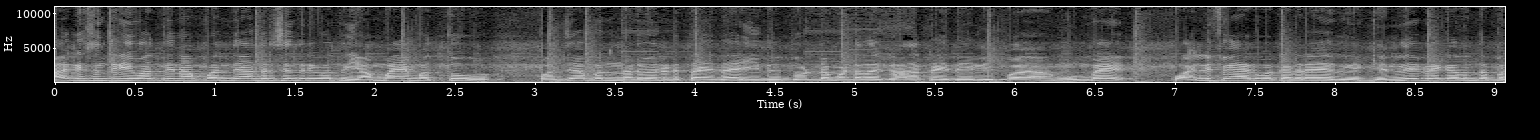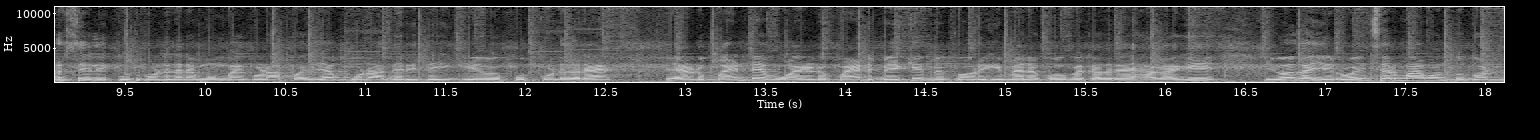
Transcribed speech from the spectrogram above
ಹಾಗೆ ಸ್ನೇಹಿತರೆ, ಇವತ್ತಿನ ಪಂದ್ಯ ಅಂದರೆ ಸ್ನೇಹಿತರೆ, ಇವತ್ತು ಎಂ ಐ ಮತ್ತು ಪಂಜಾಬ್ ನಡುವೆ ನಡೀತಾ ಇದೆ. ಇದು ದೊಡ್ಡ ಮಟ್ಟದ ಕಾದಾಟ ಇದೆ. ಇಲ್ಲಿ ಮುಂಬೈ ಕ್ವಾಲಿಫೈ ಆಗಬೇಕಾದ್ರೆ ಗೆಲ್ಲೇಬೇಕಾದಂಥ ಪರಿಸ್ಥಿತಿಯಲ್ಲಿ ಕೂತ್ಕೊಂಡಿದ್ದಾರೆ. ಮುಂಬೈ ಕೂಡ, ಪಂಜಾಬ್ ಕೂಡ ಅದೇ ರೀತಿಯಾಗಿ ಕೂತ್ಕೊಂಡಿದ್ದಾರೆ. ಎರಡು ಪಾಯಿಂಟ್ ಎರಡು ಪಾಯಿಂಟ್ ಬೇಕೇ ಬೇಕು ಅವರಿಗೆ ಮೇಲೆ ಹೋಗಬೇಕಾದ್ರೆ. ಹಾಗಾಗಿ ಇವಾಗ ಈ ರೋಹಿತ್ ಶರ್ಮಾ ಒಂದು ದೊಡ್ಡ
